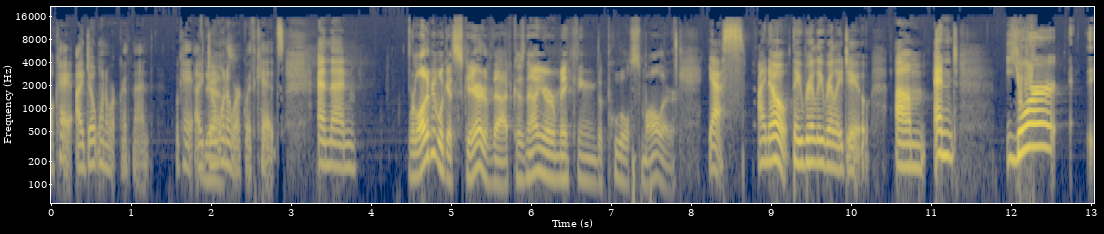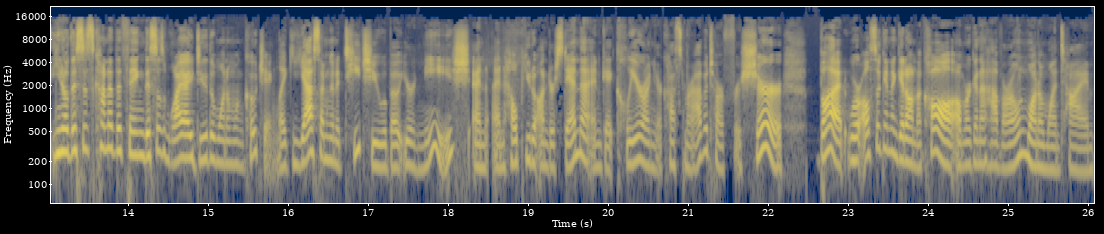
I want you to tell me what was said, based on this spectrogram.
okay, I don't want to work with men. Okay, I don't want to work with kids. And then Where a lot of people get scared of that because now you're making the pool smaller. Yes, I know. They really, really do. Um, and your, you know, this is kind of the thing. This is why I do the one on one coaching. Like, yes, I'm going to teach you about your niche and, and help you to understand that and get clear on your customer avatar for sure. But we're also going to get on a call and we're going to have our own one on one time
